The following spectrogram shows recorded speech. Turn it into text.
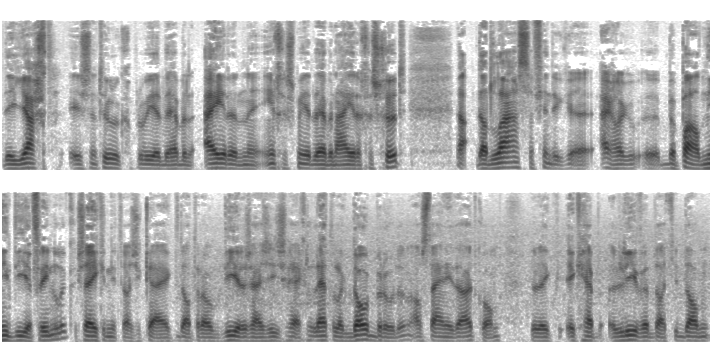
De jacht is natuurlijk geprobeerd. We hebben eieren ingesmeerd, we hebben eieren geschud. Nou, dat laatste vind ik eigenlijk bepaald niet diervriendelijk. Zeker niet als je kijkt dat er ook dieren zijn die zich letterlijk doodbroeden als het niet uitkomt. Dus ik, ik heb liever dat je dan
